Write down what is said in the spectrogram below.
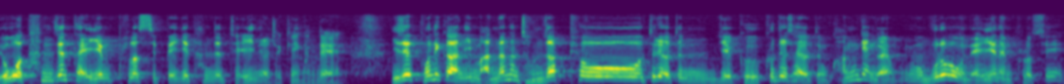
요거 탄젠트 am 플러스 빼기 탄젠트 an이라 적혀 있는데 이제 보니까 이 만나는 점좌표들이 어떤 이제 그 그들 사이 어떤 관계인가요? 뭐 물어보고 있는데 an m 플러스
